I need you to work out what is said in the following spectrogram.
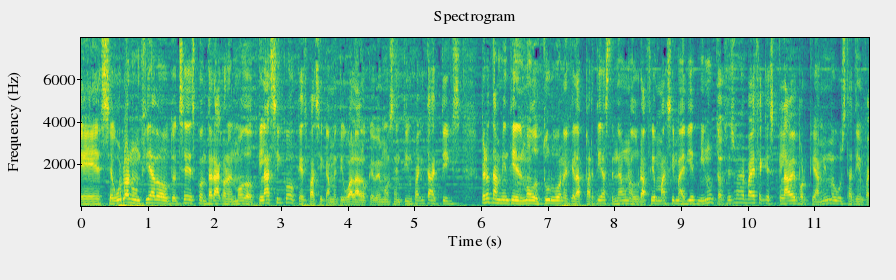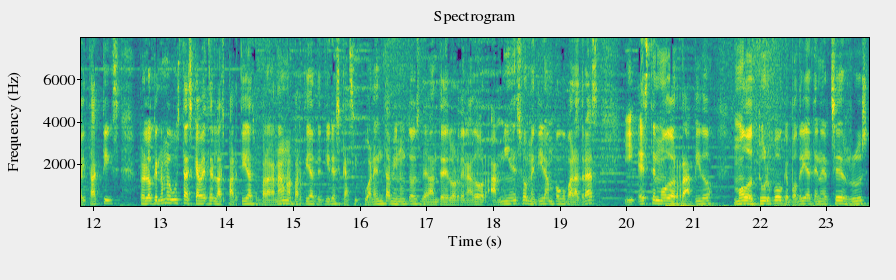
Eh, según lo anunciado, AutoChess contará con el modo clásico, que es básicamente igual a lo que vemos en Teamfight Tactics, pero también tiene el modo turbo en el que las partidas tendrán una duración máxima de 10 minutos. Eso me parece que es clave porque a mí me gusta Teamfight Tactics, pero lo que no me gusta es que a veces las partidas, para ganar una partida te tires casi 40 minutos delante del ordenador. A mí eso me tira un poco para atrás y este modo rápido, modo turbo que podría tener Chess Rush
